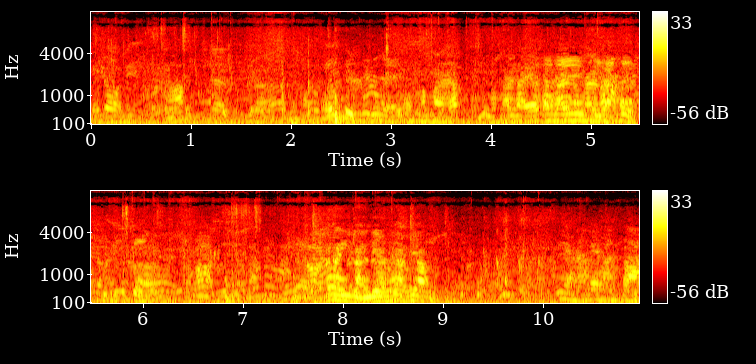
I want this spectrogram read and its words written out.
แล้วก็นี่ครับข้างในหลังเดียวใช่ไหมพี่ยอดนี่อาหารอะไรอาหาปลา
